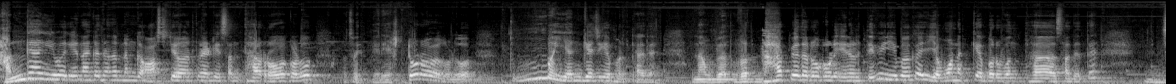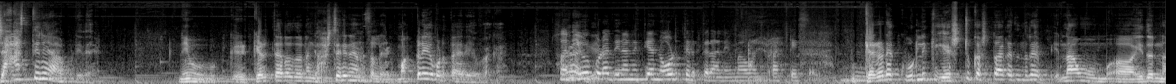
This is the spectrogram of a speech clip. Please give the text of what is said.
ಹಾಗಾಗಿ ಇವಾಗ ಏನಾಗುತ್ತೆ ಅಂದರೆ ನಮಗೆ ಆಸ್ಟಿಯೋ ಆರ್ಥರೈಟಿಸ್ ಅಂತಹ ರೋಗಗಳು ಅಥವಾ ಬೇರೆ ಎಷ್ಟೋ ರೋಗಗಳು ತುಂಬ ಯಂಗ್ ಏಜ್ಗೆ ಬರ್ತಾ ಇದೆ. ನಾವು ವೃದ್ಧಾಪ್ಯದ ರೋಗಗಳು ಏನು ಹೇಳ್ತೀವಿ? ಇವಾಗ ಯವನಕ್ಕೆ ಬರುವಂತಹ ಸಾಧ್ಯತೆ ಜಾಸ್ತಿನೇ ಆಗ್ಬಿಟ್ಟಿದೆ. ನೀವು ಕೇಳ್ತಾ ಇರೋದು ನಂಗೆ ಆಶ್ಚರ್ಯನೇ ಅನಿಸಲ್ಲ. ಮಕ್ಕಳಿಗೆ ಬರ್ತಾ ಇದೆ ಇವಾಗ. ಸೊ ನೀವು ಕೂಡ ದಿನನಿತ್ಯ ನೋಡ್ತಿರ್ತೀರಾ ನಿಮ್ಮ ಒಂದು ಪ್ರಾಕ್ಟೀಸ್ ಕೆಳಗಡೆ ಕೂರ್ಲಿಕ್ಕೆ ಎಷ್ಟು ಕಷ್ಟ ಆಗುತ್ತೆ ಅಂದರೆ ನಾವು ಇದನ್ನ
